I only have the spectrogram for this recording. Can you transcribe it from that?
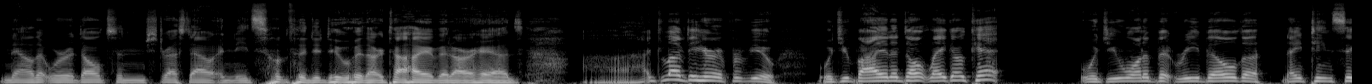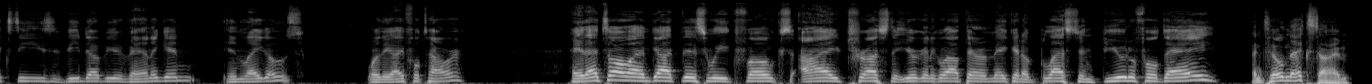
now that we're adults and stressed out and need something to do with our time and our hands. Uh, I'd love to hear it from you. Would you buy an adult Lego kit? Would you want to bit rebuild a 1960s VW Vanagon in Legos or the Eiffel Tower? Hey, that's all I've got this week, folks. I trust that you're going to go out there and make it a blessed and beautiful day. Until next time,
